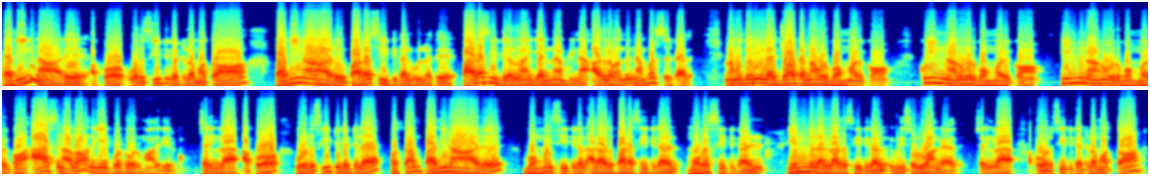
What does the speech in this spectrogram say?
பதினாறு. அப்போ ஒரு சீட்டு கட்டுல மொத்தம் பதினாறு பட சீட்டுகள் உள்ளது. பட சீட்டுகள்னா என்ன அப்படின்னா அதுல வந்து நம்பர்ஸ் இருக்காது. நமக்கு தெரியல ஜோக்கர்னா ஒரு பொம்மை இருக்கும். குயின்னாலும் ஒரு பொம்மை இருக்கும். கிங்னானு ஒரு பொம்மை இருக்கும். ஆஸ்னாலும் அந்த ஏ போட்டு ஒரு மாதிரி இருக்கும். சரிங்களா? அப்போ ஒரு சீட்டு கட்டுல மொத்தம் பதினாறு பொம்மை சீட்டுகள் அதாவது பட சீட்டுகள் முக சீட்டுகள் எண்கள் அல்லாத சீட்டுகள் இப்படி சொல்லுவாங்க அது. சரிங்களா? அப்போ ஒரு சீட்டு கட்டுல மொத்தம்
